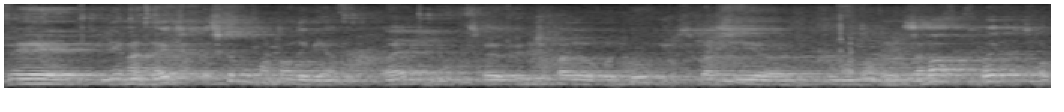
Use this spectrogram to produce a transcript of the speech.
Je vais lire un texte. Est-ce que vous m'entendez bien? Oui Parce que vu que je n'ai pas de retour, je ne sais pas si euh, vous m'entendez. Ça va? Oui? Ok.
